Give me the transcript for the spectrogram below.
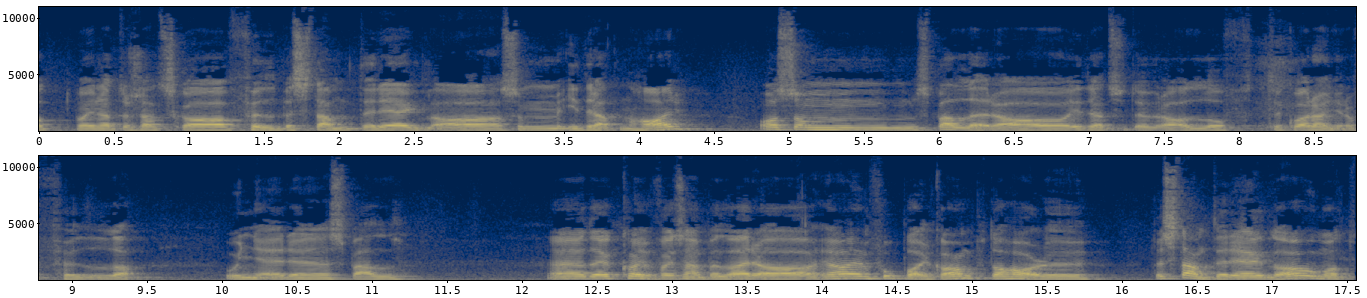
at man rett og slett skal følge bestemte regler som idretten har, og som spillere og idrettsutøvere har lovt hverandre å følge da, under eh, spill. Eh, Det kan f.eks. være ja, en fotballkamp. Da har du bestemte regler om at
